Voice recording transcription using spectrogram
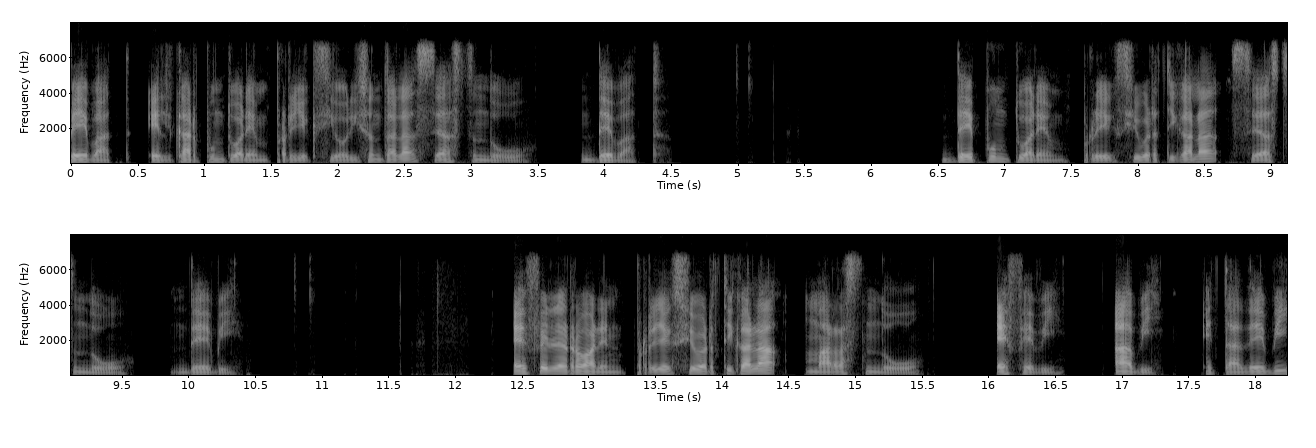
B bat elkarpuntuaren proiekzio horizontala zehazten dugu, D bat. D puntuaren proiekzio vertikala zehazten dugu, D2. F lerroaren proiekzio vertikala marrazten dugu, F2, A2 eta D2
